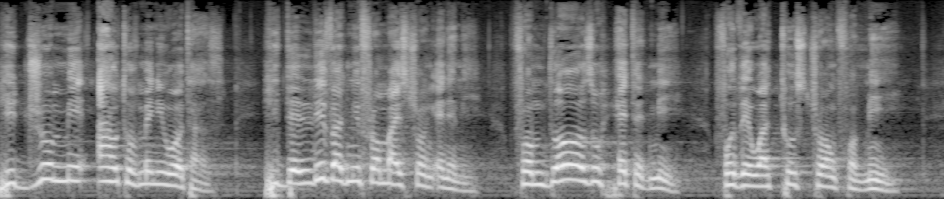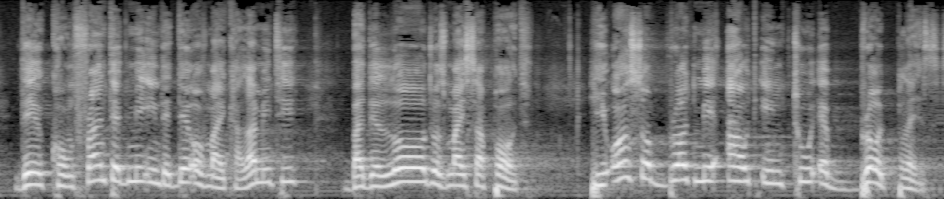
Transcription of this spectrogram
He drew me out of many waters, He delivered me from my strong enemy, from those who hated me, for they were too strong for me. They confronted me in the day of my calamity, but the Lord was my support. He also brought me out into a broad place.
